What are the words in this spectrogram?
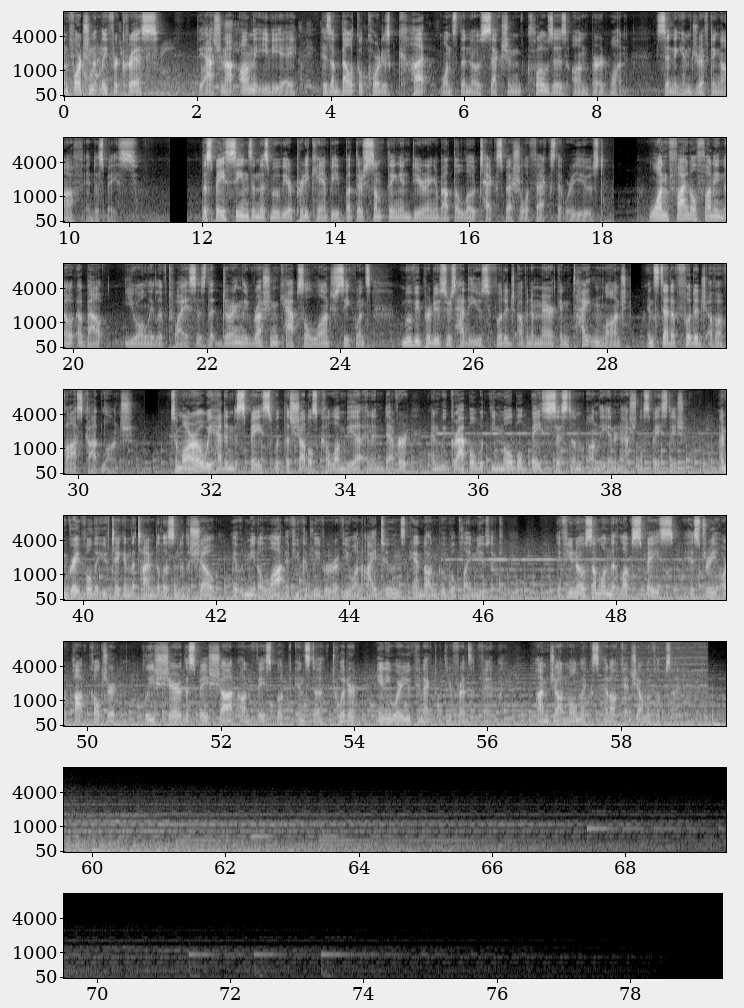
Unfortunately for Chris, the astronaut on the EVA, his umbilical cord is cut once the nose section closes on Bird 1, sending him drifting off into space. The space scenes in this movie are pretty campy, but there's something endearing about the low tech special effects that were used. One final funny note about You Only Live Twice is that during the Russian capsule launch sequence, movie producers had to use footage of an American Titan launch instead of footage of a Voskhod launch. Tomorrow, we head into space with the shuttles Columbia and Endeavour, and we grapple with the mobile base system on the International Space Station. I'm grateful that you've taken the time to listen to the show. It would mean a lot if you could leave a review on iTunes and on Google Play Music. If you know someone that loves space, history, or pop culture, please share the Space Shot on Facebook, Insta, Twitter, anywhere you connect with your friends and family. I'm John Molnix, and I'll catch you on the flip side.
